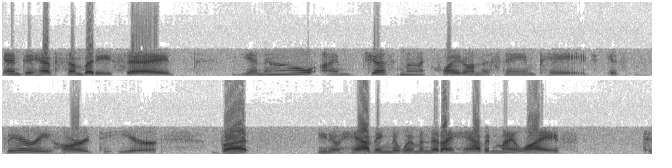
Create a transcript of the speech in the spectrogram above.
And to have somebody say, you know, I'm just not quite on the same page, it's very hard to hear. But, you know, having the women that I have in my life to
